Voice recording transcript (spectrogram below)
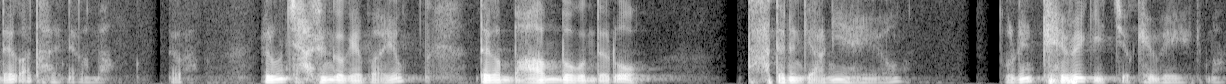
내가 다 해, 내가 막 내가 여러분 잘 생각해 봐요. 내가 마음 먹은 대로 다 되는 게 아니에요. 우리는 계획이 있죠. 계획이 막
